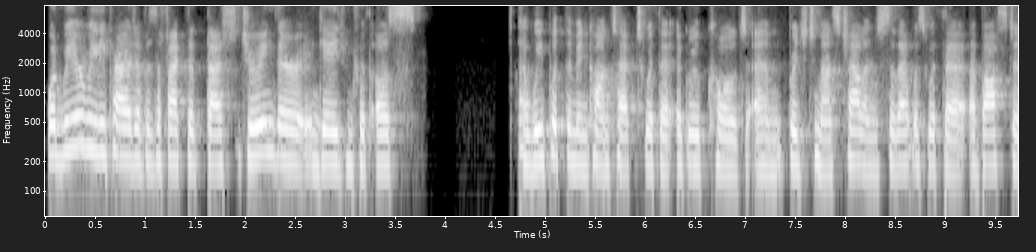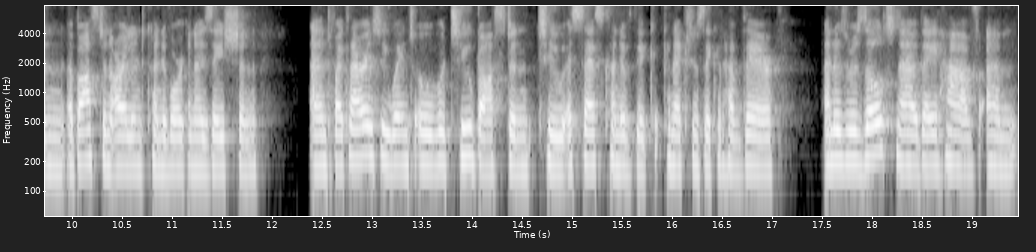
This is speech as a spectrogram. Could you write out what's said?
What we are really proud of is the fact that, that during their engagement with us, and we put them in contact with a, a group called um, Bridge to MassChallenge. So that was with a, a, Boston, a Boston, Ireland kind of organization. And Viclarity went over to Boston to assess kind of the connections they could have there. And as a result, now they have um,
